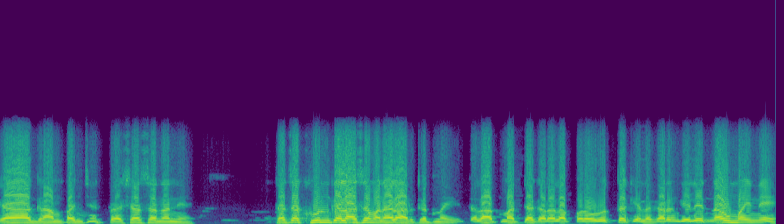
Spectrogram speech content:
या ग्रामपंचायत प्रशासनाने त्याचा खून केला असं म्हणायला हरकत नाही. त्याला आत्महत्या करायला प्रवृत्त केलं. कारण गेले नऊ महिने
